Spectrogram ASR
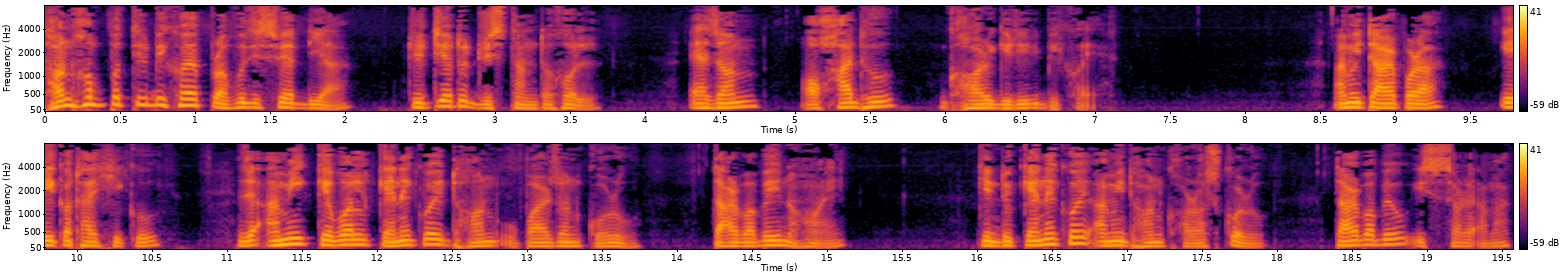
ধন সম্পত্তিৰ বিষয়ে প্ৰভু যীশুৱে দিয়া তৃতীয়টো দৃষ্টান্ত হ'ল এজন অসাধু ঘৰগিৰিৰ বিষয়ে। আমি তাৰ পৰা এই কথাই শিকো যে আমি কেৱল কেনেকৈ ধন উপাৰ্জন কৰো তাৰ বাবেই নহয় কিন্তু কেনেকৈ আমি ধন খৰচ কৰো তাৰ বাবেও ঈশ্বৰে আমাক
